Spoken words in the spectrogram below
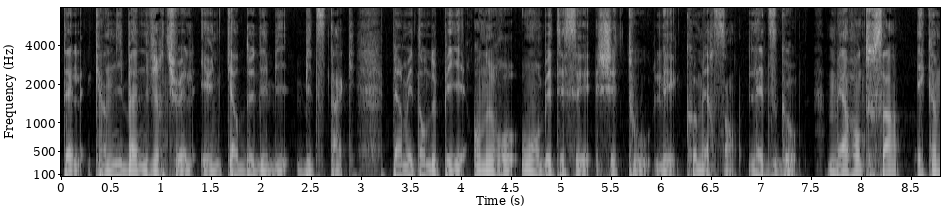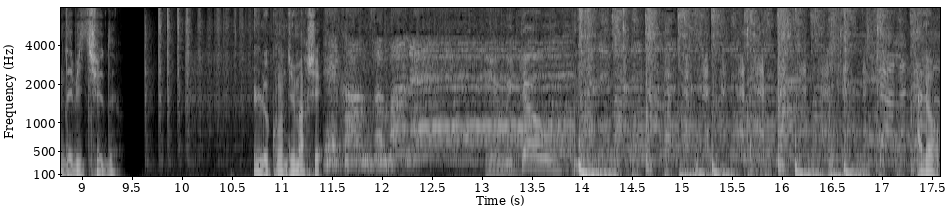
tels qu'un IBAN virtuel et une carte de débit Bitstack permettant de payer en euros ou en BTC chez tous les commerçants. Let's go. Mais avant tout ça, et comme d'habitude, le coin du marché. Alors,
